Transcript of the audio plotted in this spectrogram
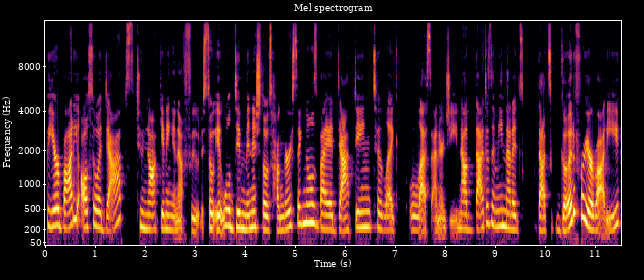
But your body also adapts to not getting enough food. So it will diminish those hunger signals by adapting to like less energy. Now, that doesn't mean that it's that's good for your body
